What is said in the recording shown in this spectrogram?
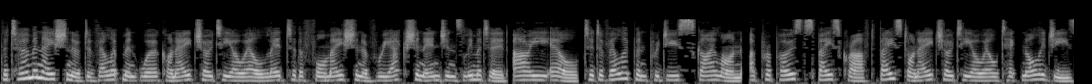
The termination of development work on HOTOL led to the formation of Reaction Engines Limited to develop and produce Skylon, a proposed spacecraft based on HOTOL technologies,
